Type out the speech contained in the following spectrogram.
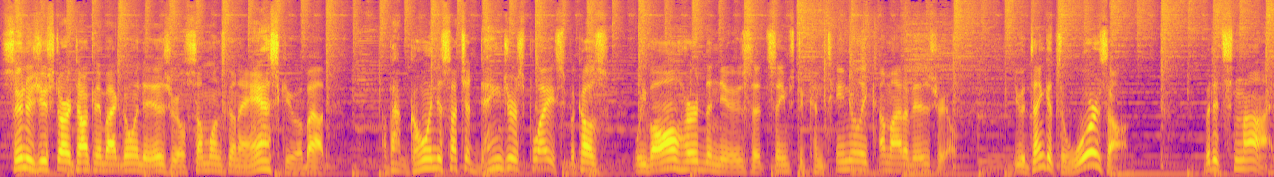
As soon as you start talking about going to Israel, someone's going to ask you about, about going to such a dangerous place because we've all heard the news that seems to continually come out of Israel. You would think it's a war zone, but it's not.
